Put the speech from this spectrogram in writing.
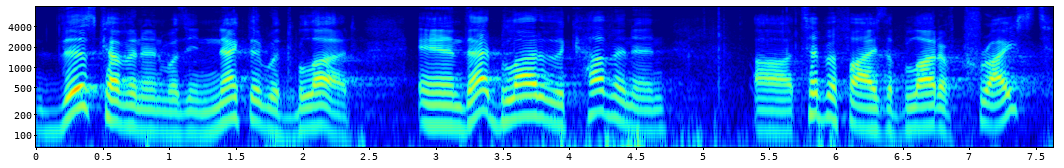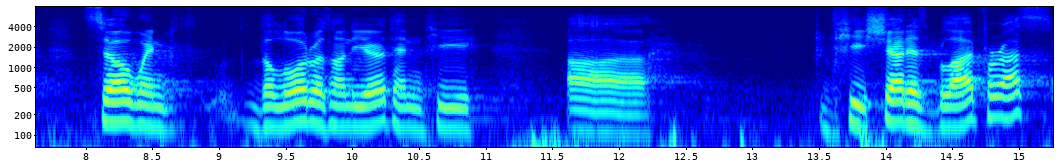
This covenant was enacted with blood, and that blood of the covenant uh, typifies the blood of Christ. So when the Lord was on the earth and he, uh, he shed his blood for us.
